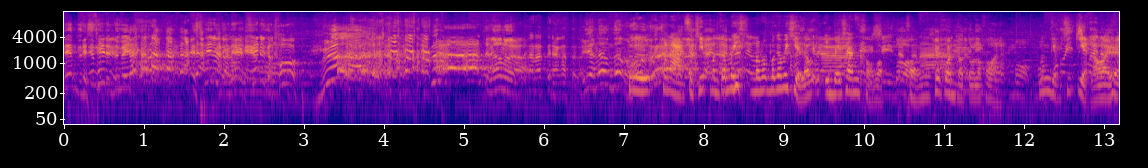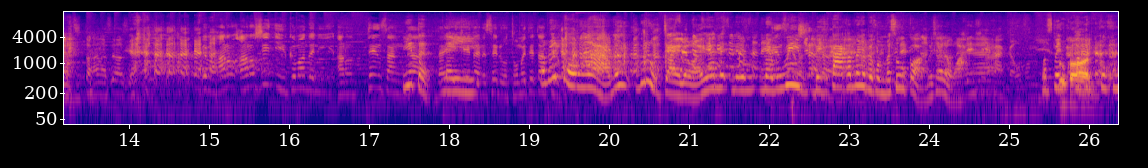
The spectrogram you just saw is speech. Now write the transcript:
全部セ คือขนาดสคริปต์มันก็ไม่มันมันก็ไม่เขียนแล้วอิมเพรสชั่นของแบบของผู้คนต่อตัวละครอะมึงอย่าขี้เกียจเราไอ้เหี้ย ずっと話せますよでもあのあのシーンに行くまでにあの天さんがいやだ第二形態のセルを止めてた มัน ってい ไม่ う งงอ่ะไม่ไม่ถูกใจเลยวะไอ้เหี้ยในในในมูวี่เบจิต้าก็ไม่ได้เป็นคนมาสู้ก่อนไม่ใช่เหรอวะ 天津飯がおมันเป็นมันเป็นโกคู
